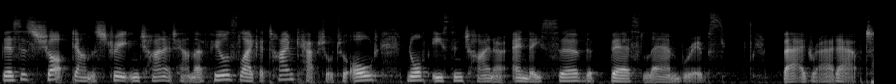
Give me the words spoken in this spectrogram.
There's this shop down the street in Chinatown that feels like a time capsule to old northeastern China, and they serve the best lamb ribs. Bagrat out.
